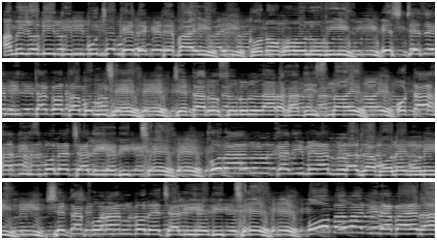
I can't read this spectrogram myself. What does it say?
আমি যদি দিব্যু চোখে দেখতে পাই কোন মৌলবি স্টেজে মিথ্যা কথা বলছে যেটা রসুল্লাহর হাদিস নয় ওটা হাদিস বলে চালিয়ে দিচ্ছে। কোরআনুল কারিমে আল্লাহ যা বলেননি সেটা কোরআন বলে চালিয়ে দিচ্ছে। ও বাবাজিরা বাইরা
